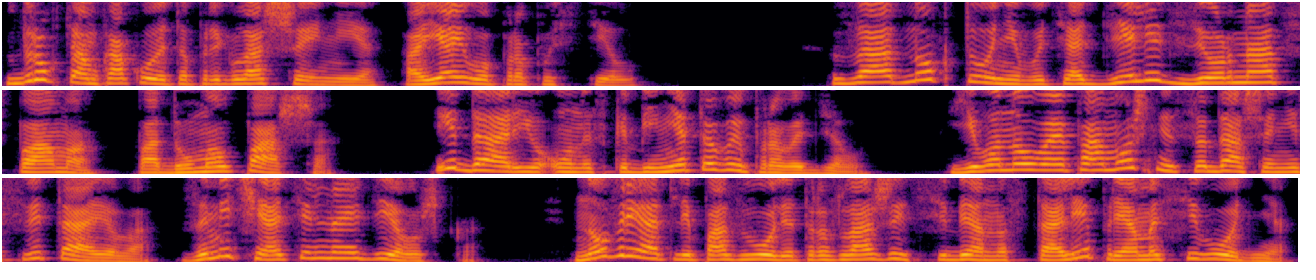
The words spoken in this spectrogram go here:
Вдруг там какое-то приглашение, а я его пропустил. Заодно кто-нибудь отделит зерна от спама, подумал Паша. И Дарью он из кабинета выпроводил. Его новая помощница Даша Несветаева замечательная девушка, но вряд ли позволит разложить себя на столе прямо сегодня.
